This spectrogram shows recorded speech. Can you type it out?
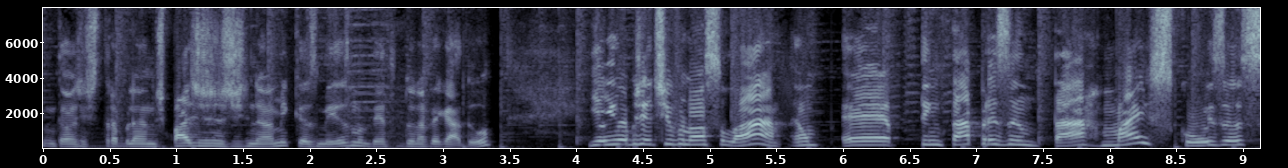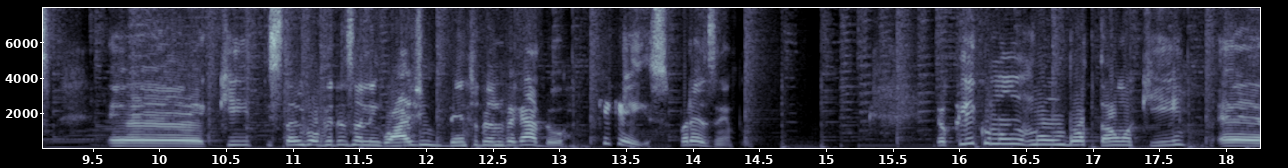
então a gente está trabalhando de páginas dinâmicas mesmo dentro do navegador. E aí o objetivo nosso lá é, um, é tentar apresentar mais coisas é, que estão envolvidas na linguagem dentro do navegador. O que, que é isso? Por exemplo, eu clico num, num botão aqui, é,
